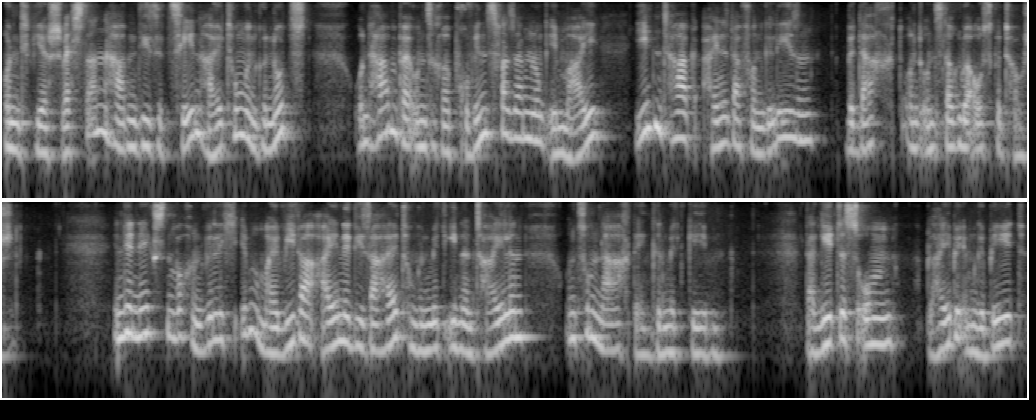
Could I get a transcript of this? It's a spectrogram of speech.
Und wir Schwestern haben diese zehn Haltungen genutzt und haben bei unserer Provinzversammlung im Mai jeden Tag eine davon gelesen, bedacht und uns darüber ausgetauscht. In den nächsten Wochen will ich immer mal wieder eine dieser Haltungen mit Ihnen teilen und zum Nachdenken mitgeben. Da geht es um bleibe im Gebet,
